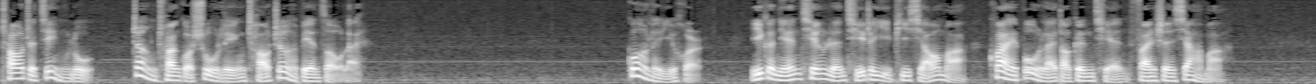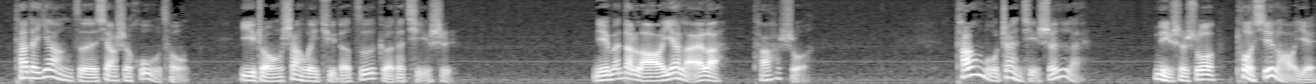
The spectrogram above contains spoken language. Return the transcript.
抄着近路，正穿过树林朝这边走来。过了一会儿，一个年轻人骑着一匹小马，快步来到跟前，翻身下马。他的样子像是护从，一种尚未取得资格的骑士。你们的老爷来了，他说。汤姆站起身来，你是说珀西老爷？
